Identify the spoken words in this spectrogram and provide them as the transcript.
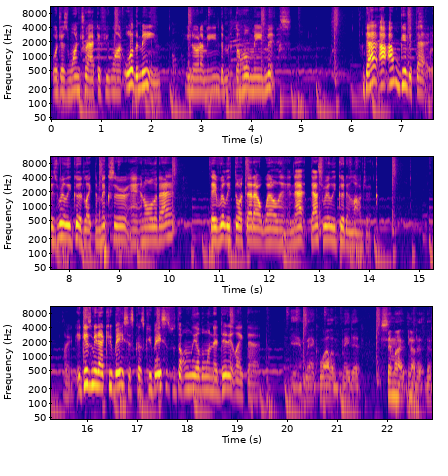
or just one track if you want, or the main. You know what I mean? The the whole main mix. That I, I will give it that. It's really good. Like the mixer and, and all of that. They really thought that out well, and, and that that's really good in Logic. Like it gives me that Cubasis because Cubasis was the only other one that did it like that. Yeah, I'm glad Koala made that semi. You know, the, the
